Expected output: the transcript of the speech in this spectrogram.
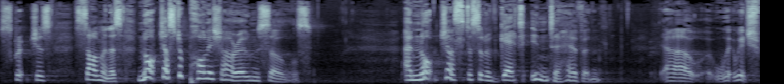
scriptures summon us not just to polish our own souls and not just to sort of get into heaven, uh, which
